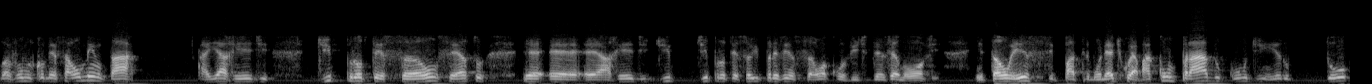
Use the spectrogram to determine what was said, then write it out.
nós vamos começar a aumentar aí a rede de proteção, certo? É, é, é a rede de, de proteção e prevenção à Covid-19. Então, esse patrimônio é de Cuiabá, comprado com o dinheiro do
